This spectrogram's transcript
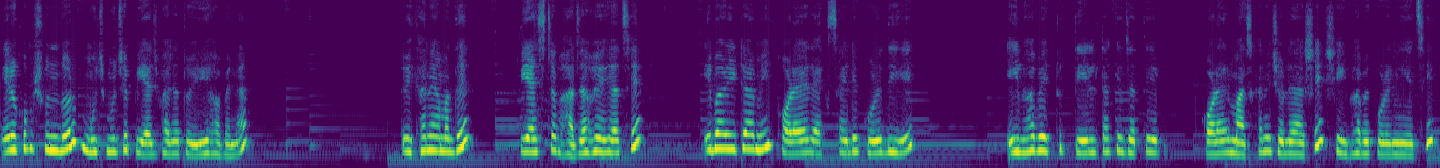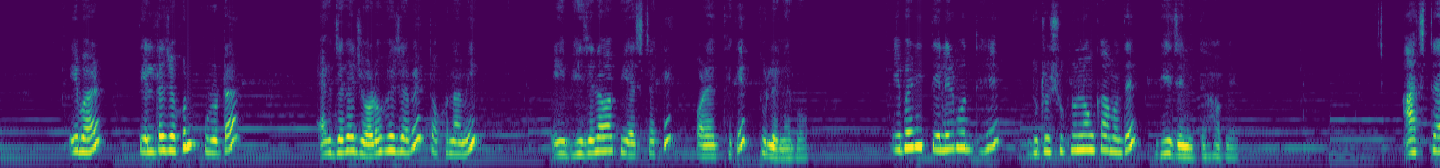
এরকম সুন্দর মুচমুচে পেঁয়াজ ভাজা তৈরি হবে না। তো এখানে আমাদের পেঁয়াজটা ভাজা হয়ে গেছে। এবার এটা আমি কড়াইয়ের এক সাইডে করে দিয়ে এইভাবে একটু তেলটাকে যাতে কড়াইয়ের মাঝখানে চলে আসে সেইভাবে করে নিয়েছি। এবার তেলটা যখন পুরোটা এক জায়গায় জড়ো হয়ে যাবে তখন আমি এই ভেজে নেওয়া পেঁয়াজটাকে কড়াইয়ের থেকে তুলে নেব। এবার এই তেলের মধ্যে দুটো শুকনো লঙ্কা আমাদের ভেজে নিতে হবে। আঁচটা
